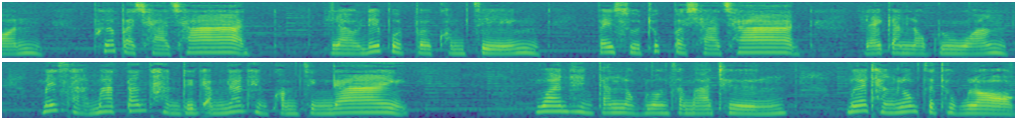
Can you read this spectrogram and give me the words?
อนเพื่อประชาชาติ เราได้ปลดปล่อยความจริง ไปสู่ทุกประชาชาติ และการหลอกลวงไม่สามารถต้านทานฤทธิอำนาจแห่งความจริงได้ วันแห่งการหลอกลวงจะมาถึง เมื่อทั้งโลกจะถูกหลอก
